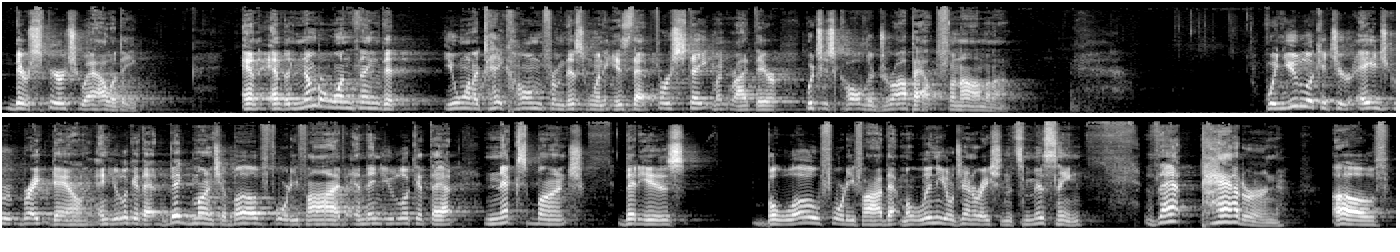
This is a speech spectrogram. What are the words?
their spirituality. And, and the number one thing that you want to take home from this one is that first statement right there, which is called the dropout phenomena. When you look at your age group breakdown and you look at that big bunch above 45, and then you look at that next bunch that is below 45, that millennial generation that's missing, that pattern of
